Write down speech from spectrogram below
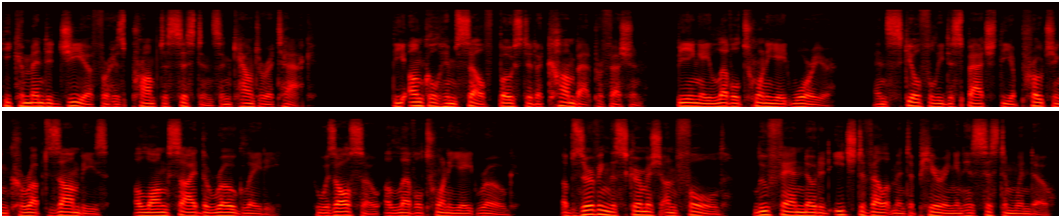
he commended Jia for his prompt assistance and counterattack. The uncle himself boasted a combat profession, being a level 28 warrior, and skillfully dispatched the approaching corrupt zombies alongside the rogue lady, who was also a level 28 rogue. Observing the skirmish unfold, Lu Fan noted each development appearing in his system window.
